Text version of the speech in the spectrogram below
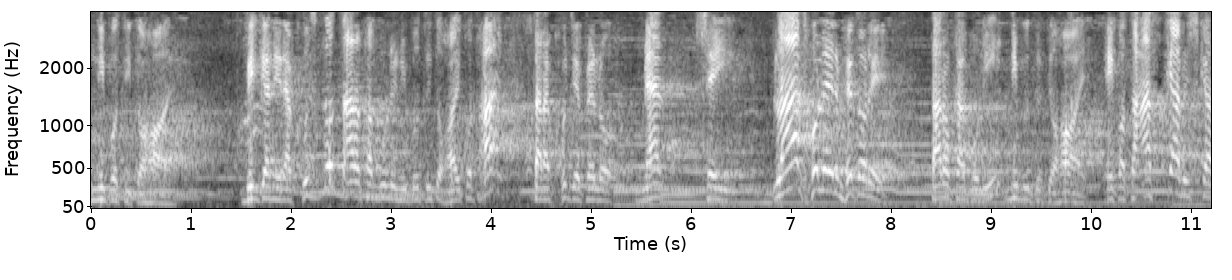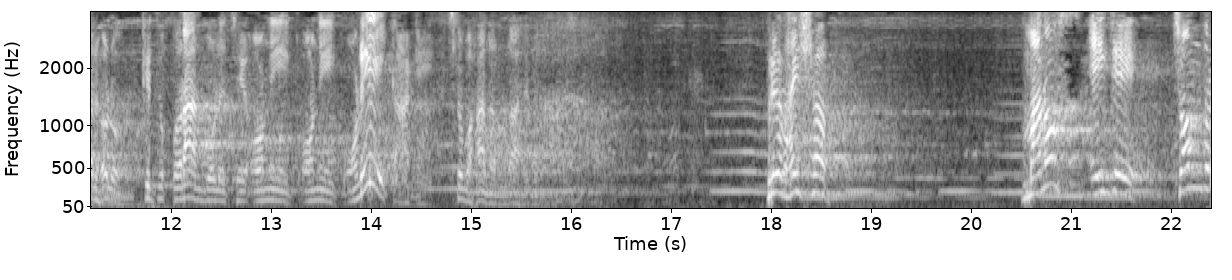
নিপতিত হয়। বিজ্ঞানীরা খুঁজলো, তারকাগুলি নিপতিত হয় কোথায়? তারা খুঁজে পেল ম্যান সেই ব্ল্যাক হোলের ভেতরে তারকাগুলি নিবেদিত হয়। এ কথা আজকে আবিষ্কার হলো, কিন্তু কোরআন বলেছে অনেক অনেক অনেক আগে। সুবহান প্রিয় ভাই সব, মানুষ এই যে চন্দ্র,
